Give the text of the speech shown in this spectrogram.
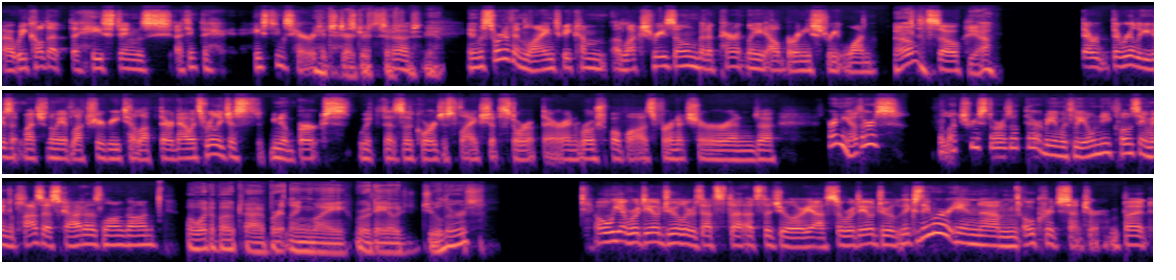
uh, we called that the Hastings. I think the Hastings Heritage, Heritage District. Uh, yeah. And it was sort of in line to become a luxury zone, but apparently Alberni Street won. Oh, so yeah, there there really isn't much in the way of luxury retail up there now. It's really just you know Birks, which is a gorgeous flagship store up there, and Roche Bobois Furniture, and uh, are there any others? for luxury stores up there? I mean, with Leone closing, I mean, the Plaza Escada is long gone. Well, what about uh, Breitling, my Rodeo Jewelers? Oh yeah, Rodeo Jewelers. That's the that's the jeweler. Yeah. So Rodeo Jewelers because they were in um, Oakridge Center, but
